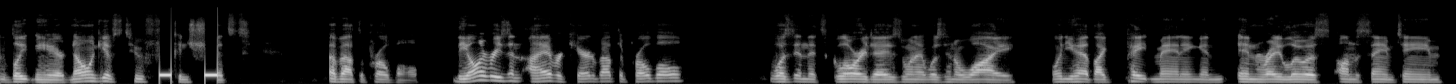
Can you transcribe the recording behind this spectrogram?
bleep me here. No one gives two fucking shits about the Pro Bowl. The only reason I ever cared about the Pro Bowl was in its glory days when it was in Hawaii, when you had like Peyton Manning and, and Ray Lewis on the same team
